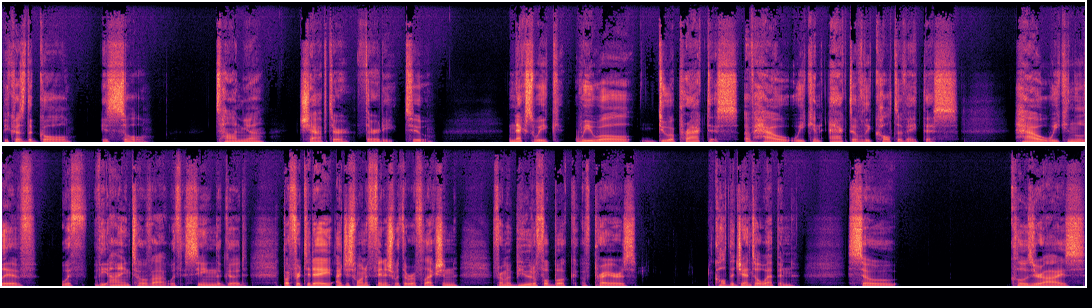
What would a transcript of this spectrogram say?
Because the goal is soul. Tanya, chapter 32. Next week, we will do a practice of how we can actively cultivate this, how we can live with the Ayin Tova, with seeing the good. But for today, I just want to finish with a reflection from a beautiful book of prayers called The Gentle Weapon. So close your eyes,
